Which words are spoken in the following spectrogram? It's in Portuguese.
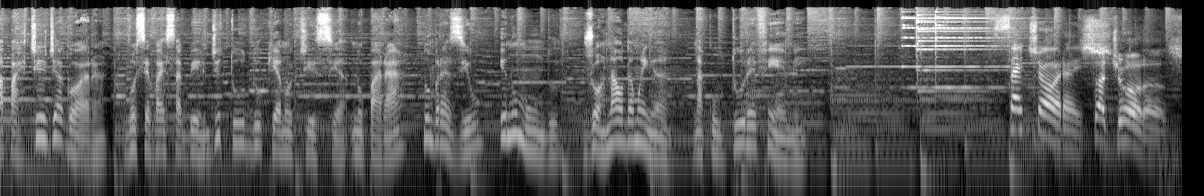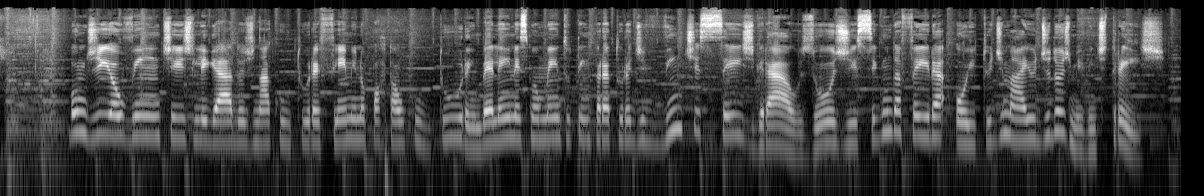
A partir de agora, você vai saber de tudo que é notícia no Pará, no Brasil e no mundo. Jornal da Manhã, na Cultura FM. Sete horas. Sete horas. Bom dia, ouvintes ligados na Cultura FM no portal Cultura. Em Belém, nesse momento, temperatura de 26 graus. Hoje, segunda-feira, 8 de maio de 2023.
